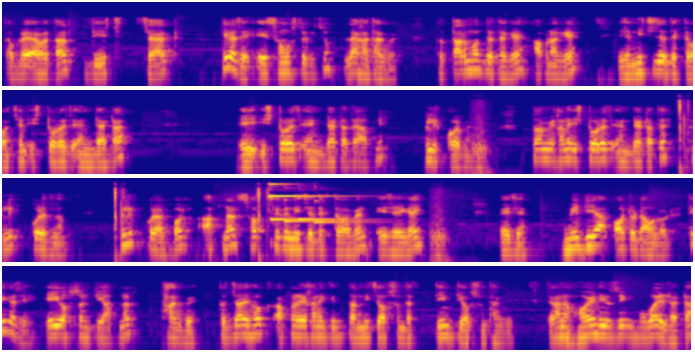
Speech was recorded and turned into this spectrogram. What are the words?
তারপরে অ্যাভাতার লিস্ট চ্যাট ঠিক আছে? এই সমস্ত কিছু লেখা থাকবে। তো তার মধ্যে থেকে আপনাকে এই যে নিচে যে দেখতে পাচ্ছেন স্টোরেজ অ্যান্ড ডাটা এই স্টোরেজ অ্যান্ড ডাটাতে আপনি ক্লিক করবেন। তো আমি এখানে স্টোরেজ অ্যান্ড ডাটাতে ক্লিক করে দিলাম। ক্লিক করার পর আপনার সব থেকে নিচে দেখতে পাবেন এই জায়গায়, এই যে মিডিয়া অটো ডাউনলোড ঠিক আছে? এই অপশনটি আপনার থাকবে। তো যাই হোক, আপনার এখানে কিন্তু তার নিচে অপশন তিনটি অপশন থাকবে। এখানে when using mobile data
